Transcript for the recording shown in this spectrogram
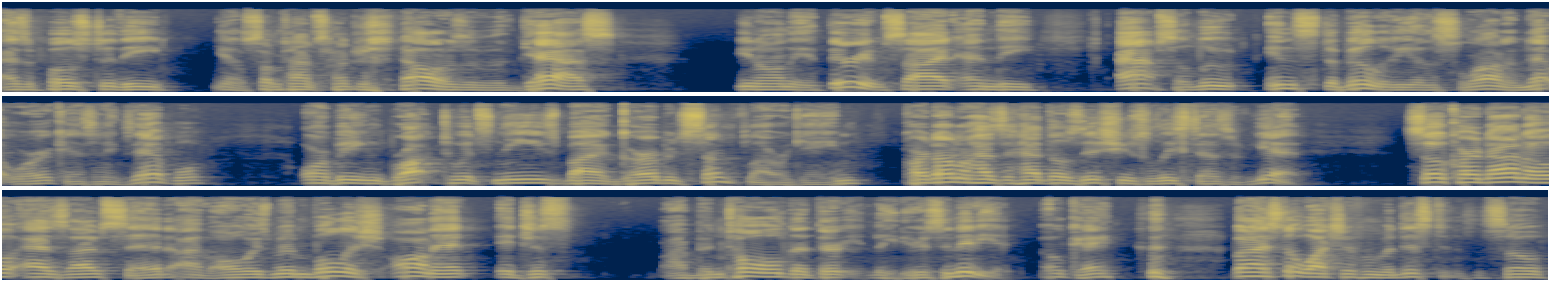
as opposed to the, you know, sometimes hundreds of dollars of gas, you know, on the Ethereum side and the absolute instability of the Solana network, as an example, or being brought to its knees by a garbage sunflower game, Cardano hasn't had those issues, at least as of yet. So Cardano, as I've said, I've always been bullish on it. It just, I've been told that their leader is an idiot. Okay. but I still watch it from a distance. So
